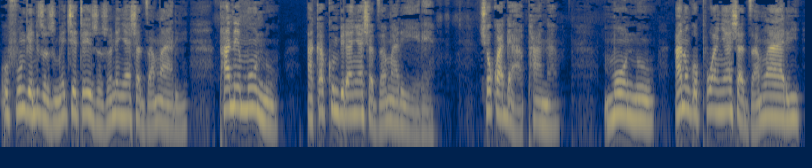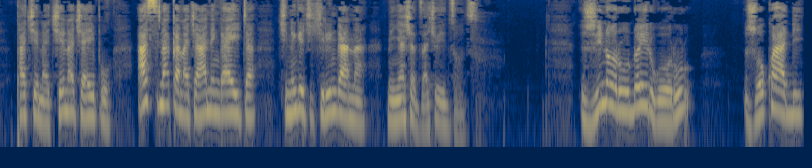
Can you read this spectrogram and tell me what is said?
Ufunge ndizvo zvimwe chete izvozvo nenyasha dzamwari. Pane munhu akakumbira nyasha dzamwari here? Chokwadi hapana. Munhu anongopiwa nyasha dzamwari pachena chena chaipo asina kana chaanenge aita chinenge chichiringana nenyasha dzacho idzodzo. Zvino rudo irworwu zvokwadi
